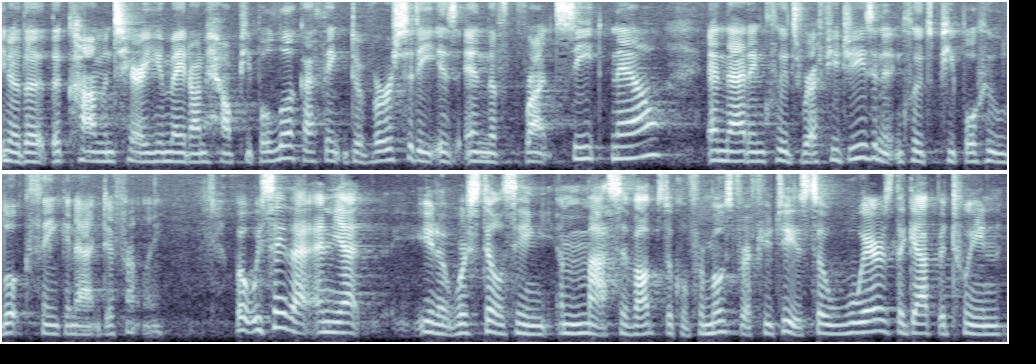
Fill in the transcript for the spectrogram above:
you know, the, the commentary you made on how people look, I think diversity is in the front seat now, and that includes refugees and it includes people who look, think, and act differently. But we say that, and yet, you know, we're still seeing a massive obstacle for most refugees. So where's the gap between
